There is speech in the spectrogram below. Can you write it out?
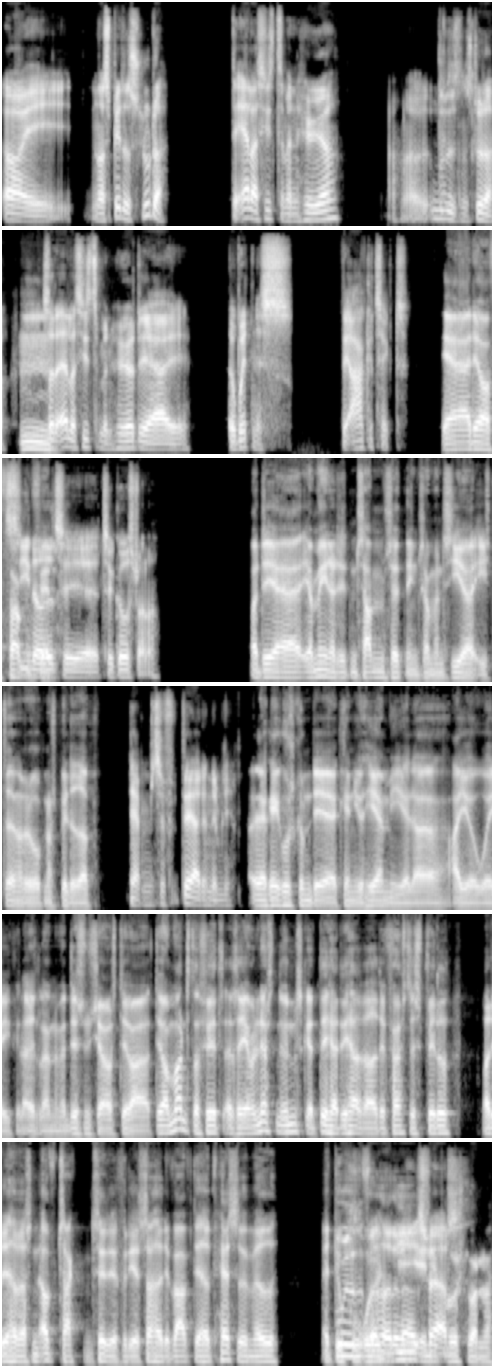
Og øh, når spillet slutter, det aller sidste, man hører, når udvidelsen slutter, Mm. så det aller sidste, man hører, det er øh, The Witness, The Architect, Ja, det var sige fucking noget fedt. til, øh, til Ghost Runner. Og det er, jeg mener, det er den samme sætning, som man siger, i stedet når du åbner spillet op. Selvfø- det er det nemlig. Jeg kan ikke huske, om det er Can You Hear Me, eller Are You Awake, eller et eller andet, men det synes jeg også, det var, det var monsterfedt. Altså, jeg vil næsten ønske, at det her, det havde været det første spil, og det havde været sådan optakten til det, fordi så havde det bare, det havde passet med, at du Gud, kunne det lige ind i svært. Ghost Runner.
